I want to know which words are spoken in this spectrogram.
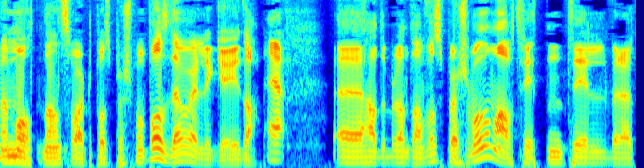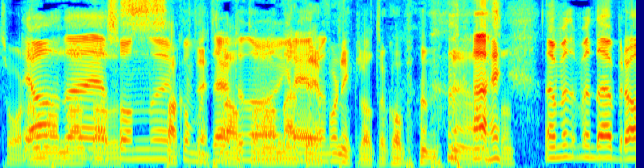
med måten han svarte på spørsmål på, så det var veldig gøy, da. Ja. Uh, hadde blant annet fått spørsmål om outfiten til Braut Haaland. Ja, det hadde sånn, sagt et eller annet om han, det får han ikke lov til å komme med. Nei. sånn. Nei, men, men det er bra.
